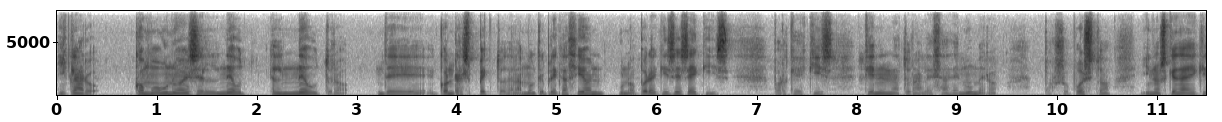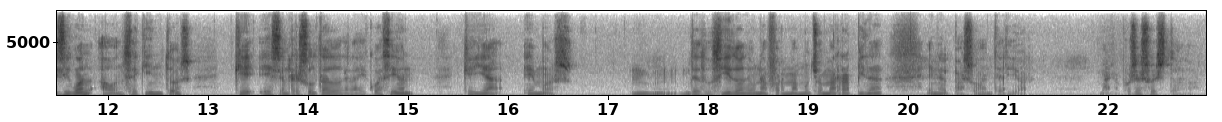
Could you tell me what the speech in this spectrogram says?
Y claro, como 1 es el, el neutro con respecto de la multiplicación, 1 por x es x, porque x tiene naturaleza de número, por supuesto, y nos queda x igual a 11 quintos, que es el resultado de la ecuación que ya hemos mm, deducido de una forma mucho más rápida en el paso anterior. Bueno, pues eso es todo.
